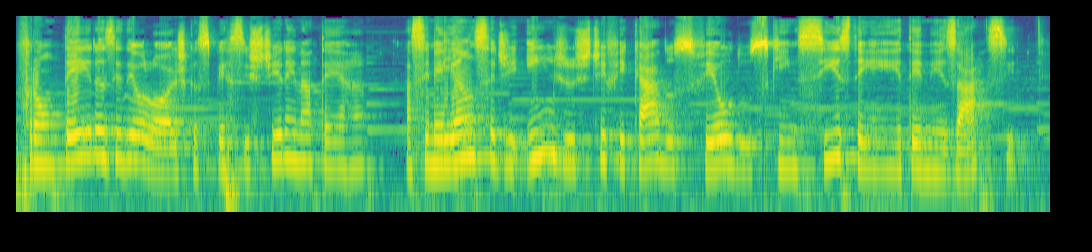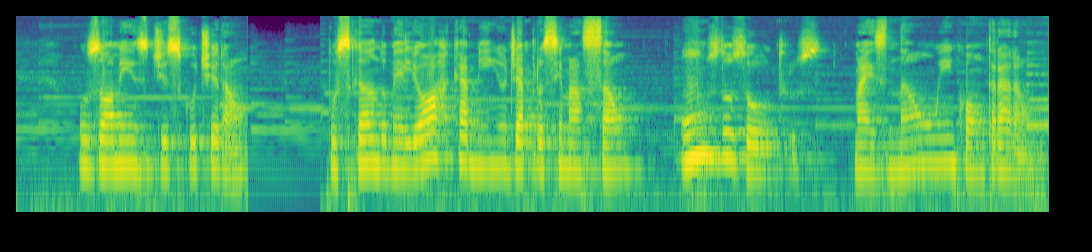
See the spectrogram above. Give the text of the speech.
fronteiras ideológicas persistirem na Terra, a semelhança de injustificados feudos que insistem em eternizar-se, os homens discutirão, buscando o melhor caminho de aproximação uns dos outros, mas não o encontrarão.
